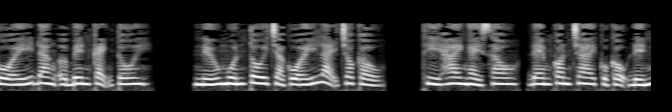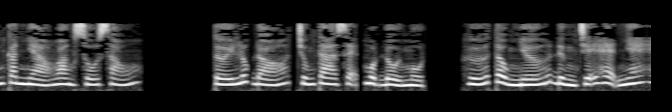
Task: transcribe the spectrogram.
Cô ấy đang ở bên cạnh tôi. Nếu muốn tôi trả cô ấy lại cho cậu, thì hai ngày sau, đem con trai của cậu đến căn nhà hoang số 6. Tới lúc đó, chúng ta sẽ, một đổi một. Hứa tổng nhớ đừng trễ hẹn nhé.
